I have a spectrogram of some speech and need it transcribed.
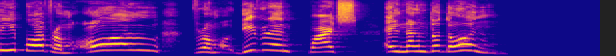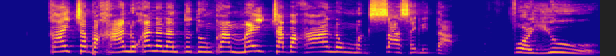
people from all, from different parts ay nando doon. Kahit Chabacano ka na nandoon ka, may Chabacanong magsasalita for you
